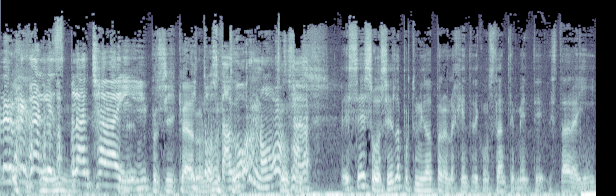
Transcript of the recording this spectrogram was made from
le regales plancha y, Pues sí, claro. tostador, ¿no? O sea, Entonces, es eso, o sea, es la oportunidad para la gente de constantemente estar ahí,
